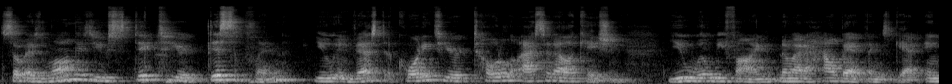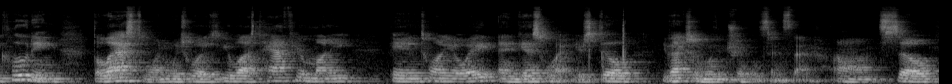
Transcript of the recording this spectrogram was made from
So as long as you stick to your discipline, you invest according to your total asset allocation, you will be fine no matter how bad things get, including the last one, which was you lost half your money in 2008, and guess what? You're still, you've actually more than tripled since then. Um, so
